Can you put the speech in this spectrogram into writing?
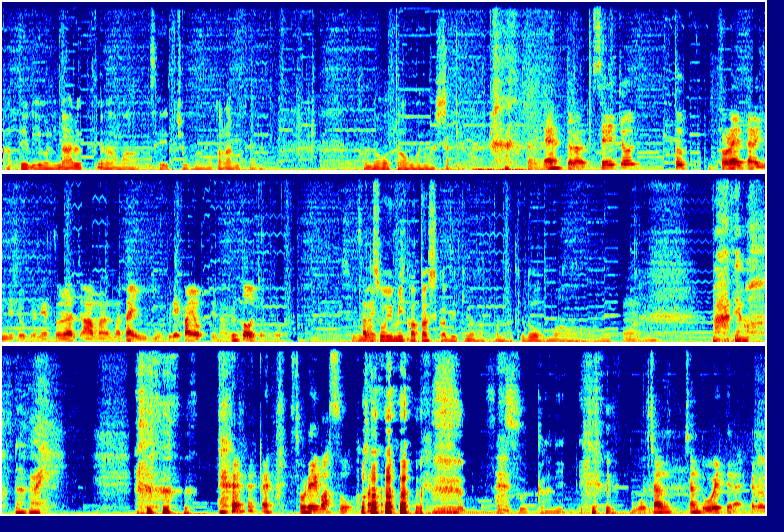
勝てるようになるっていうのはまあ成長なのかなみたいなそんなことは思いましたけど。ね。だから成長と捉えたらいいんでしょうけどね。それはあまあまたインフレかよってなるとちょっとそうまあ、そういう見方しかできなかったんだけどまあまあでも長い。それはそう。さすがに。もうちゃんちゃんと終えてない。だから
